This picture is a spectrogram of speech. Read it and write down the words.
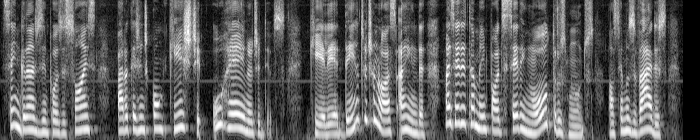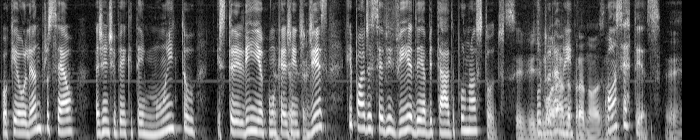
sem grandes imposições, para que a gente conquiste o reino de Deus, que ele é dentro de nós ainda, mas ele também pode ser em outros mundos. Nós temos vários, porque olhando para o céu, a gente vê que tem muito estrelinha, como que a gente diz, que pode ser vivida e habitada por nós todos. Servir de morada para nós. Né? Com certeza. É,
